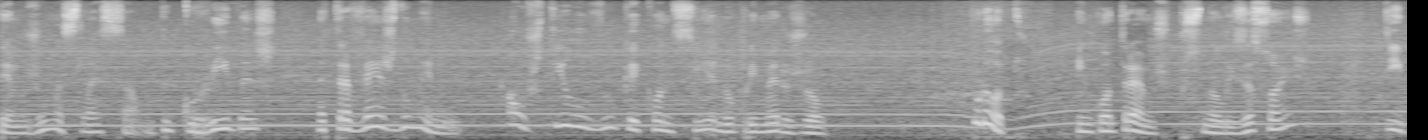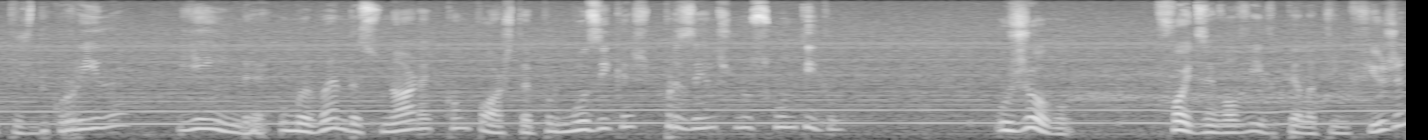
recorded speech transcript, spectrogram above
temos uma seleção de corridas através do menu, ao estilo do que acontecia no primeiro jogo. Por outro, encontramos personalizações, tipos de corrida e ainda uma banda sonora composta por músicas presentes no segundo título. O jogo foi desenvolvido pela Team Fusion,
